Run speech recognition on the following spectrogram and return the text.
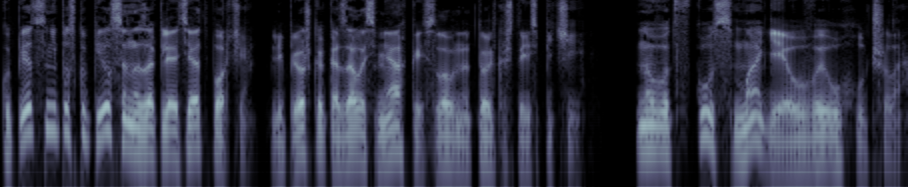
Купец не поскупился на заклятие от порчи. Лепешка казалась мягкой, словно только что из печи. Но вот вкус магия, увы, ухудшила.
